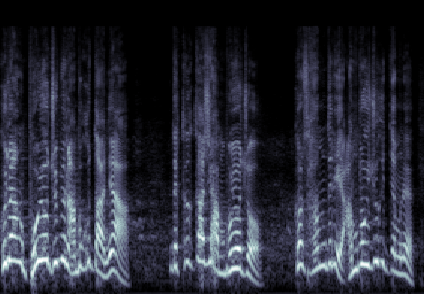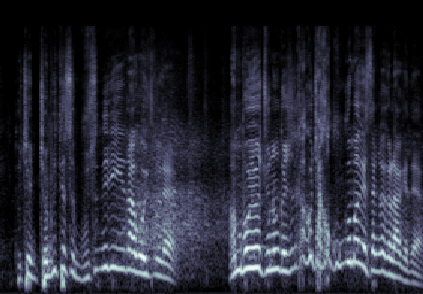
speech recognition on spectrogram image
그냥 보여주면 아무것도 아니야. 근데 끝까지 안 보여줘. 그럼 사람들이 안 보여주기 때문에 도대체 저 밑에서 무슨 일이 일어나고 있길래 안 보여주는 것이 자꾸 자꾸 궁금하게 생각을 하게 돼.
